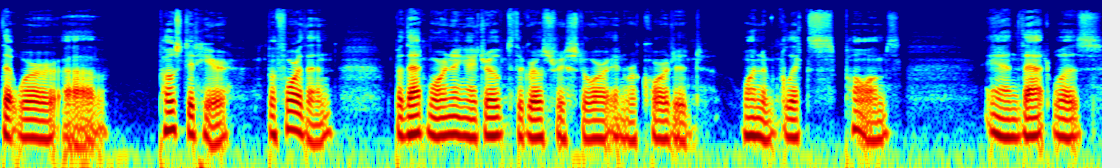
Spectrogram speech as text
that were uh, posted here before then but that morning I drove to the grocery store and recorded one of Glück's poems, and that was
